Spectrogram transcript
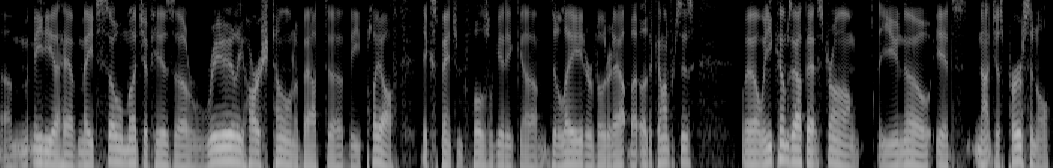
um, media have made so much of his uh, really harsh tone about uh, the playoff expansion proposal getting um, delayed or voted out by other conferences. Well, when he comes out that strong, you know it's not just personal,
